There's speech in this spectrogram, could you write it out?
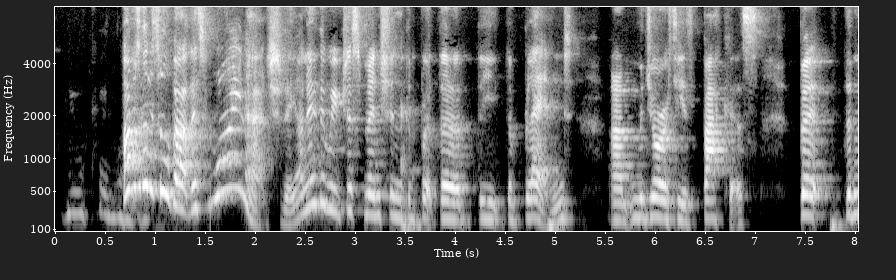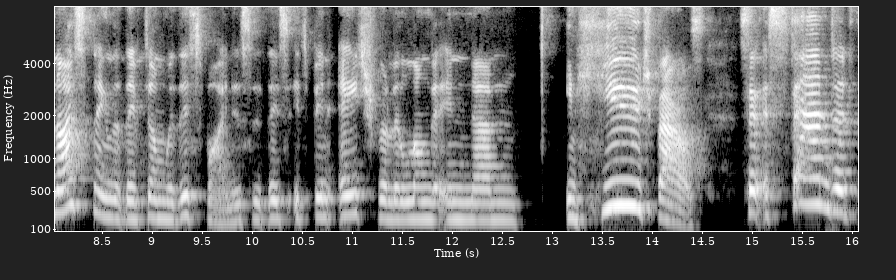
I was going to talk about this wine actually. I know that we've just mentioned the but the the the blend. Um, majority is Bacchus, but the nice thing that they've done with this wine is that it's, it's been aged for a little longer in um, in huge barrels. So a standard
